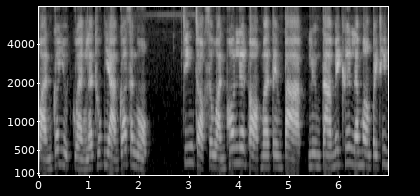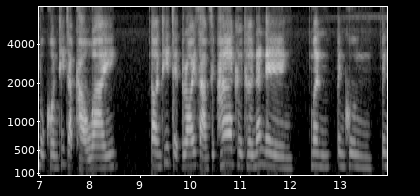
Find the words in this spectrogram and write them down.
วรรค์ก็หยุดแกว่งและทุกอย่างก็สงบ จิ้งจอกสวรรค์พ่นเลือดออกมาเต็มปาก ลืมตาไม่ขึ้นและมองไปที่บุคคลที่จับเขาไว้ ตอนที่ 735 คือเธอนั่นเอง มันเป็นคุณ เป็น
